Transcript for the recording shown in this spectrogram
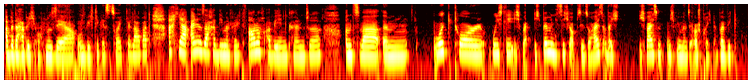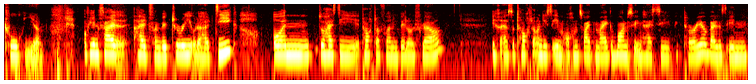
Aber da habe ich auch nur sehr unwichtiges Zeug gelabert. Ach ja, eine Sache, die man vielleicht auch noch erwähnen könnte. Und zwar ähm, Victor Weasley. Ich, ich bin mir nicht sicher, ob sie so heißt, aber ich ich weiß nicht, wie man sie ausspricht, aber Victorie. Auf jeden Fall halt von Victory oder halt Sieg. Und so heißt die Tochter von Bill und Fleur. Ihre erste Tochter und die ist eben auch am 2. Mai geboren, deswegen heißt sie Victoria, weil es eben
